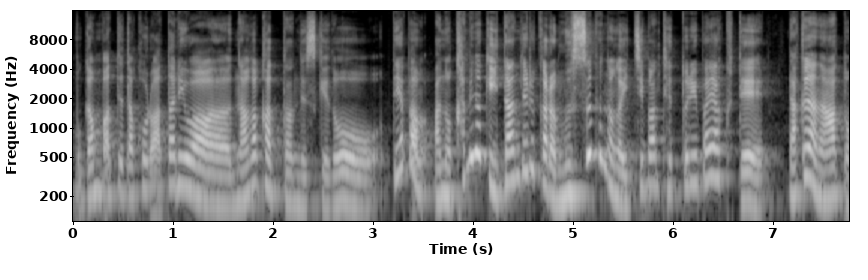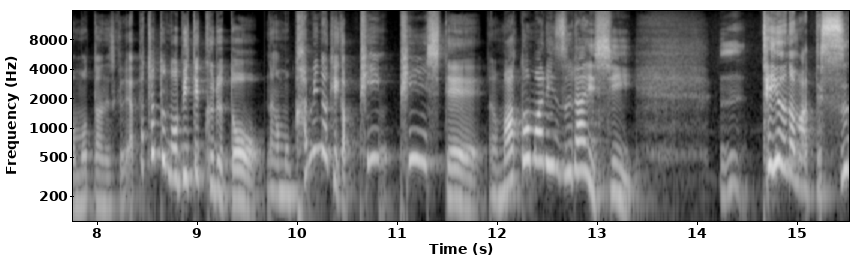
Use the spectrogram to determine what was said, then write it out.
頑張ってた頃あたりは長かったんですけど。でやっぱあの髪の毛傷んでるから結ぶのが一番手っ取り早くて楽だなと思ったんですけどやっぱちょっと伸びてくるとなんかもう髪の毛がピンピンしてまとまりづらいしっていうのもあってすっ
